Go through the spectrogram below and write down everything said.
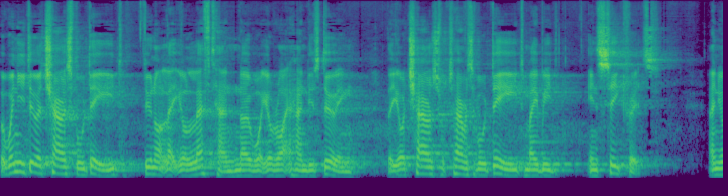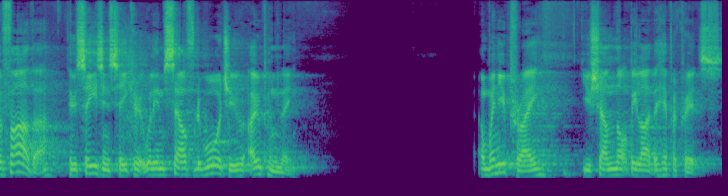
But when you do a charitable deed, do not let your left hand know what your right hand is doing, that your charitable deed may be in secret and your Father, who sees in secret, will himself reward you openly. And when you pray, you shall not be like the hypocrites,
